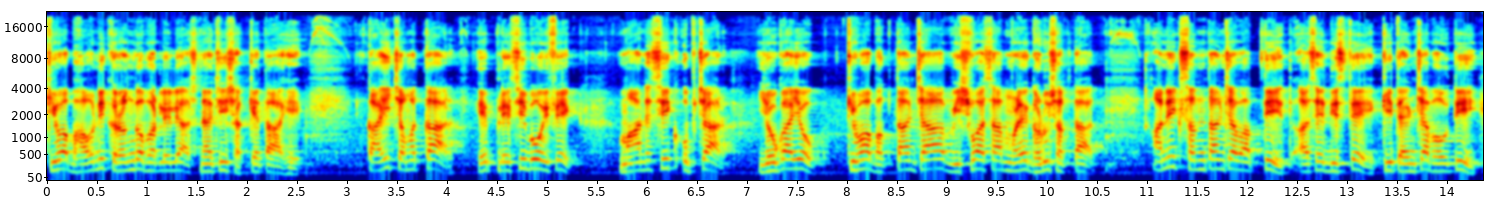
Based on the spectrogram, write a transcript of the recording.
किंवा भावनिक रंग भरलेले असण्याची शक्यता आहे. काही चमत्कार हे प्लेसिबो इफेक्ट मानसिक उपचार योगायोग किंवा भक्तांच्या विश्वासामुळे घडू शकतात. अनेक संतांच्या बाबतीत असे दिसते की त्यांच्या भोवती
